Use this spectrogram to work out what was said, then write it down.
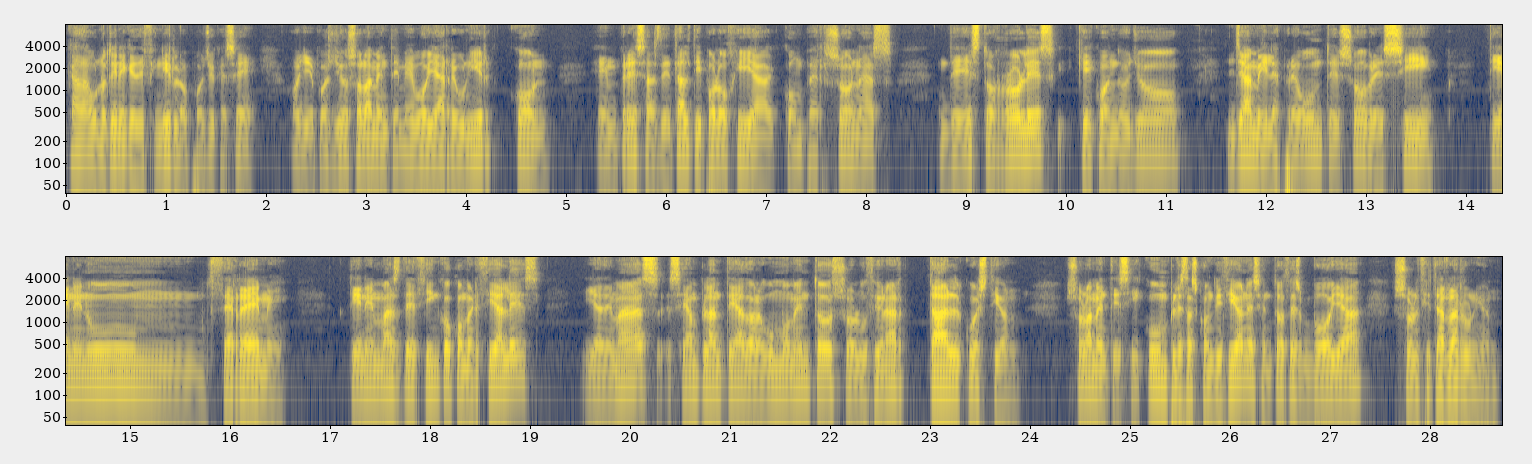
cada uno tiene que definirlo. Pues yo qué sé. Oye, pues yo solamente me voy a reunir con empresas de tal tipología con personas de estos roles que cuando yo llame y les pregunte sobre si tienen un CRM, tienen más de cinco comerciales y además se han planteado en algún momento solucionar tal cuestión. Solamente si cumple estas condiciones, entonces voy a solicitar la reunión.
